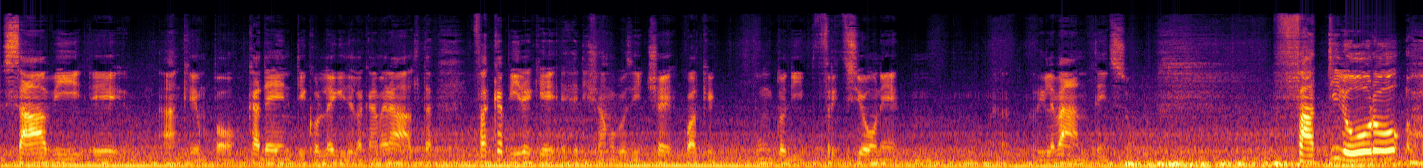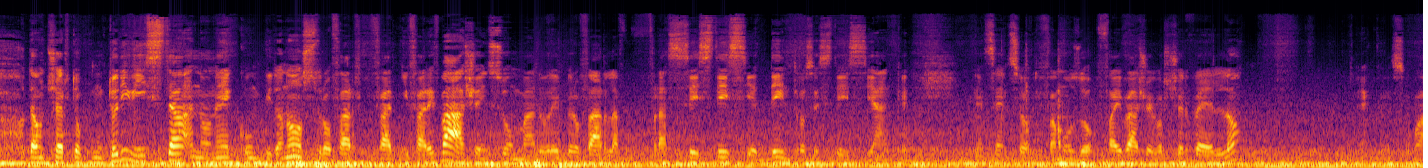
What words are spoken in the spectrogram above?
savi e anche un po' cadenti colleghi della Camera alta, fa capire che eh, diciamo così, c'è qualche punto di frizione mh, mm, rilevante, insomma fatti loro da un certo punto di vista non è compito nostro far, fargli fare pace insomma dovrebbero farla fra se stessi e dentro se stessi anche nel senso il famoso fai pace col cervello ecco adesso qua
